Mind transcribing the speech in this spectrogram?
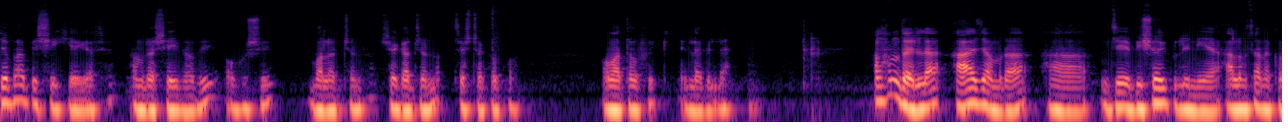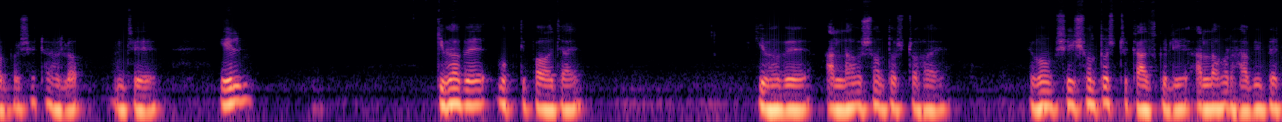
যেভাবে শিখিয়ে গেছেন, আমরা সেইভাবেই অবশ্যই বলার জন্য, শেখার জন্য চেষ্টা করব। ওমা তৌফিক ইল্লা বিল্লাহ। আলহামদুলিল্লাহ, আজ আমরা যে বিষয়গুলি নিয়ে আলোচনা করব সেটা হলো যে ইলম কীভাবে মুক্তি পাওয়া যায়, কীভাবে আল্লাহ সন্তুষ্ট হয় এবং সেই সন্তুষ্ট কাজগুলি আল্লাহর হাবিবের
